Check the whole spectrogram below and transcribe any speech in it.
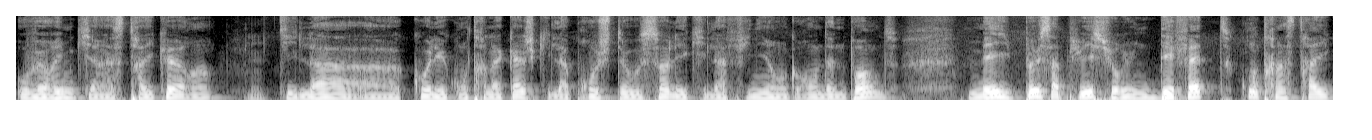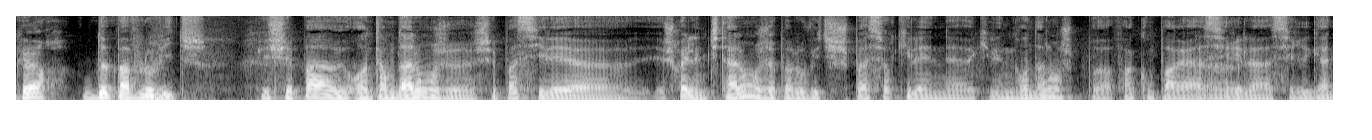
Overeem qui est un striker, hein, Mm. qui l'a euh, collé contre la cage, qui l'a projeté au sol et qui l'a fini en grand and pound. Mais il peut s'appuyer sur une défaite contre un striker de Pavlovich. Puis je sais pas, euh, en termes d'allonge, je sais pas s'il est. euh, je crois qu'il a une petite allonge, Pavlovic. Je suis pas sûr qu'il a une, euh, qu'il a une grande allonge, enfin comparé à Cyril, à Cyril Gann.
